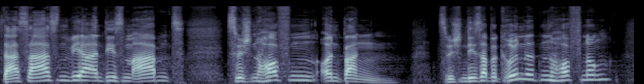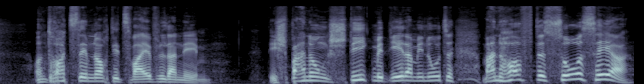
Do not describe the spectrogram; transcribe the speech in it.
da saßen wir an diesem Abend zwischen Hoffen und Bangen, zwischen dieser begründeten Hoffnung und trotzdem noch die Zweifel daneben. Die Spannung stieg mit jeder Minute. Man hoffte so sehr,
